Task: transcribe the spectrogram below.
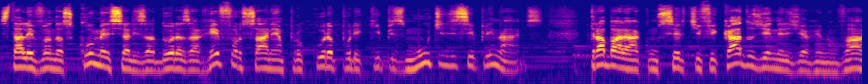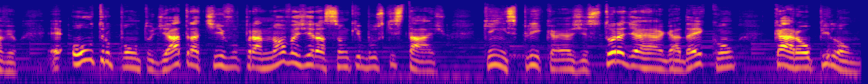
está levando as comercializadoras a reforçarem a procura por equipes multidisciplinares. Trabalhar com certificados de energia renovável é outro ponto de atrativo para a nova geração que busca estágio. Quem explica é a gestora de RH da Econ, Carol Pilon.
